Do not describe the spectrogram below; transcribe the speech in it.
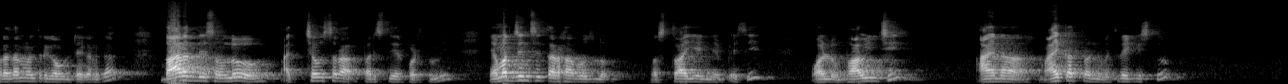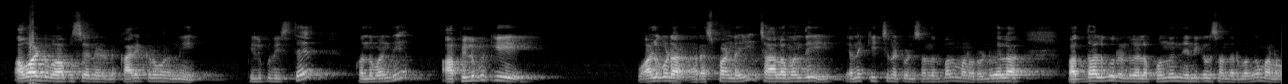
ప్రధానమంత్రిగా ఉంటే కనుక భారతదేశంలో అత్యవసర పరిస్థితి ఏర్పడుతుంది. ఎమర్జెన్సీ తరహా రోజులు వస్తాయి అని చెప్పేసి వాళ్ళు భావించి ఆయన నాయకత్వాన్ని వ్యతిరేకిస్తూ అవార్డు వాపసు అనేటువంటి కార్యక్రమాన్ని పిలుపునిస్తే కొంతమంది ఆ పిలుపుకి వాళ్ళు కూడా రెస్పాండ్ అయ్యి చాలామంది వెనక్కి ఇచ్చినటువంటి సందర్భాలు మనం రెండు వేల పద్నాలుగు రెండు వేల పంతొమ్మిది ఎన్నికల సందర్భంగా మనం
